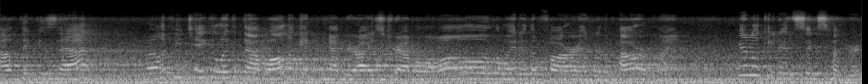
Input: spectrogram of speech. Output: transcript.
How thick is that? Well, if you take a look at that wall again and have your eyes travel all the way to the far end of the power plant, you're looking at 650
